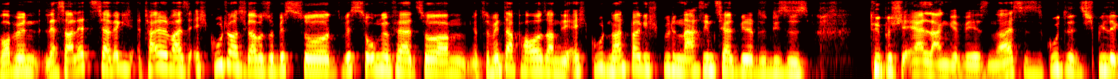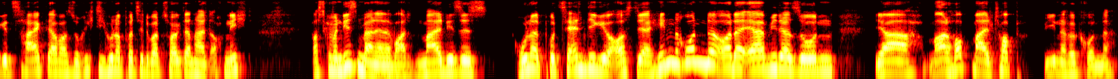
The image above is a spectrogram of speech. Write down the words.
Robin, das sah letztes Jahr wirklich teilweise echt gut aus. Ich glaube, so bis zu, bis zu ungefähr zur, zur Winterpause haben die echt guten Handball gespielt. Danach sind sie halt wieder so dieses typische Erlangen gewesen. Da ist es gute Spiele gezeigt, aber so richtig 100% überzeugt dann halt auch nicht. Was können wir in diesem Jahr erwarten? Mal dieses hundertprozentige aus der Hinrunde oder eher wieder so ein, ja, mal hopp, mal top, wie in der Rückrunde?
